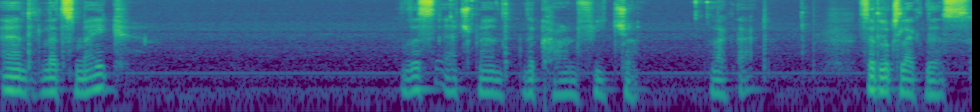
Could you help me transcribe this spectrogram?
and let's make this edge blend the current feature like that. So it looks like this.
